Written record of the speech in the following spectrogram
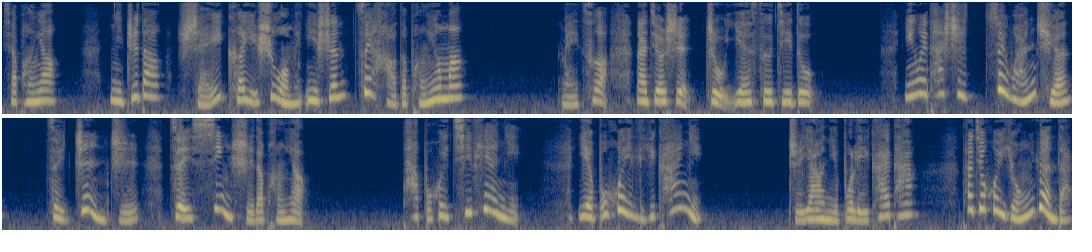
小朋友，你知道谁可以是我们一生最好的朋友吗？没错，那就是主耶稣基督，因为他是最完全、最正直、最信实的朋友。他不会欺骗你，也不会离开你。只要你不离开他，他就会永远的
